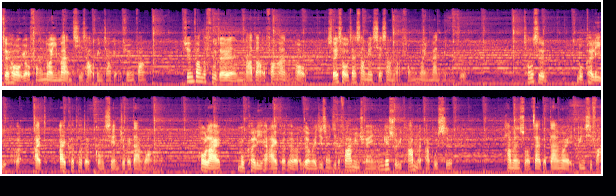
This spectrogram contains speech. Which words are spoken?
最后由冯诺依曼起草并交给了军方。军方的负责人拿到了方案后，随手在上面写上了冯诺依曼的名字。从此，穆克利和艾特艾克特的贡献就被淡忘了。后来，穆克利和艾克特认为计算机的发明权应该属于他们，而不是。他们所在的单位宾夕法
